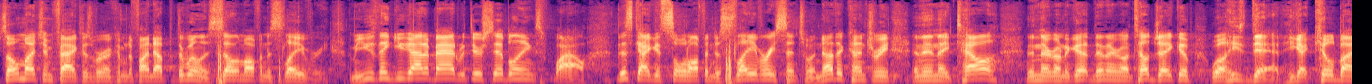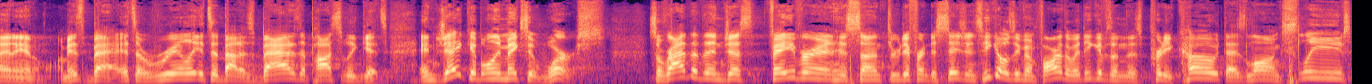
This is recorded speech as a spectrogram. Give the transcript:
So much, in fact, as we're going to come to find out that they're willing to sell him off into slavery. I mean, you think you got it bad with your siblings? Wow. This guy gets sold off into slavery, sent to another country, and then they tell, then they're going to get, then they're going to tell Jacob, well, he's dead. He got killed by an animal. I mean, it's bad. It's a really, it's about as bad as it possibly gets. And Jacob only makes it worse. So rather than just favoring his son through different decisions, he goes even farther with. He gives him this pretty coat that has long sleeves,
